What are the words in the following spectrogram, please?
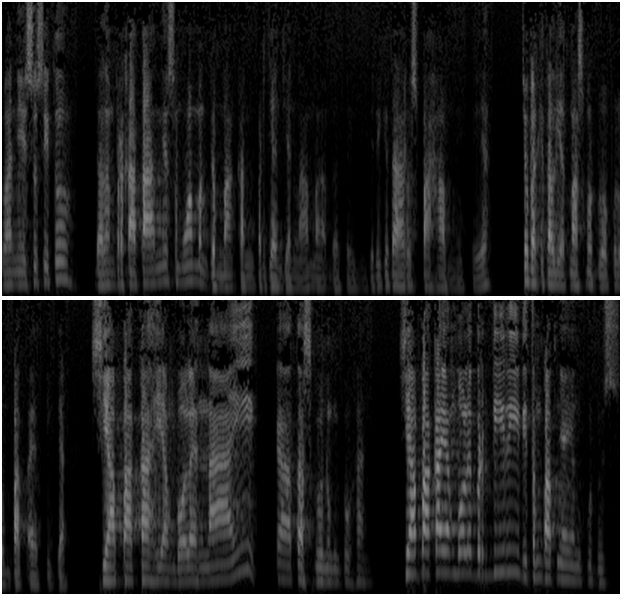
Tuhan Yesus itu dalam perkataannya semua menggemakan perjanjian lama Bapak Ibu. Jadi kita harus paham itu ya. Coba kita lihat Mazmur 24 ayat 3. Siapakah yang boleh naik ke atas gunung Tuhan? Siapakah yang boleh berdiri di tempatnya yang kudus?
